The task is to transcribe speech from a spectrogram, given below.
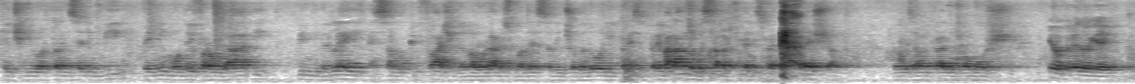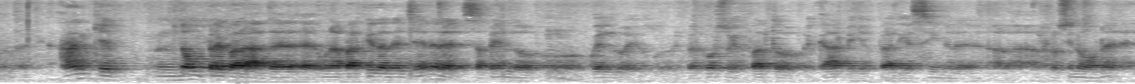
che ci riportò in Serie B, venimmo defraudati, quindi per lei è stato più facile lavorare sulla testa dei giocatori pre- preparando questa partita rispetto a Brescia dove siamo entrati un po' mosci. Io credo che anche non preparata una partita del genere, sapendo quello, il percorso che ha fatto il Carpi, che in pratica è simile al Frosinone,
